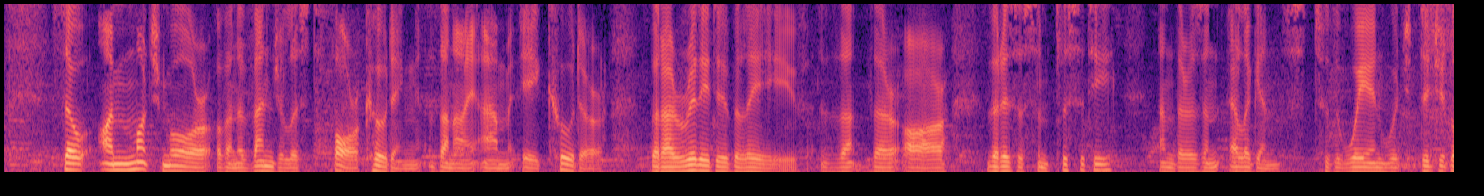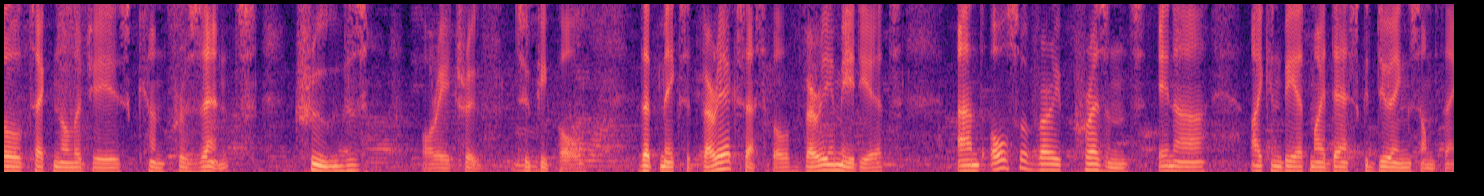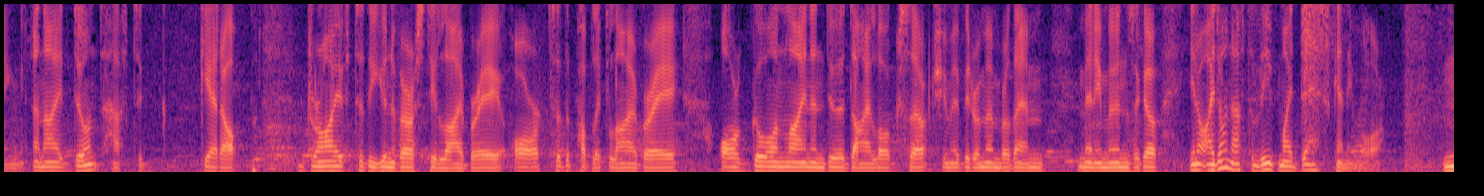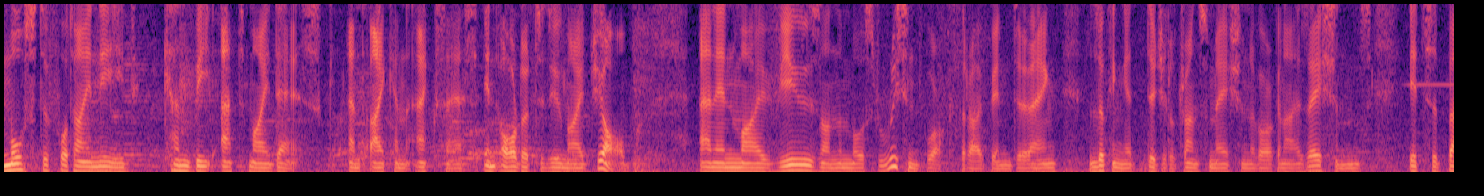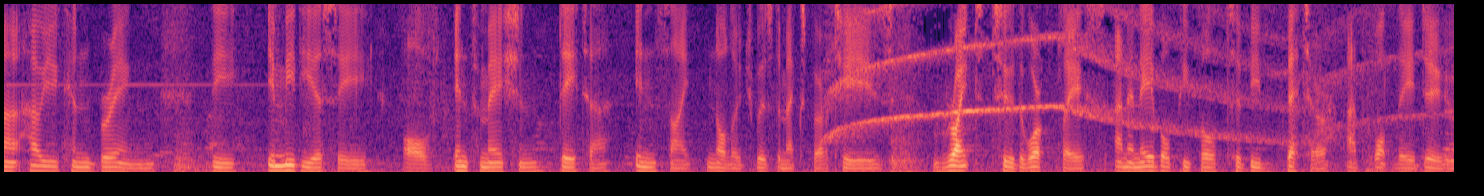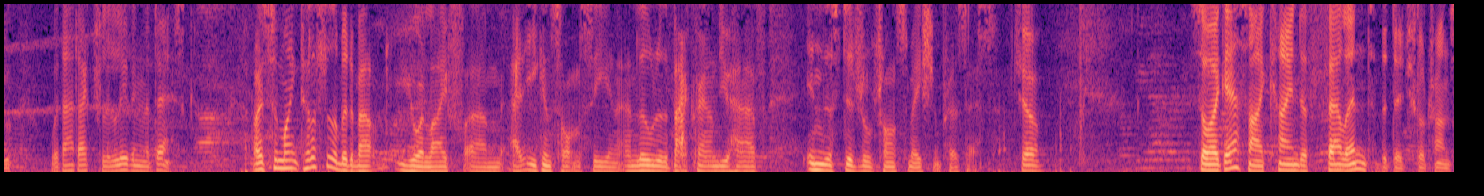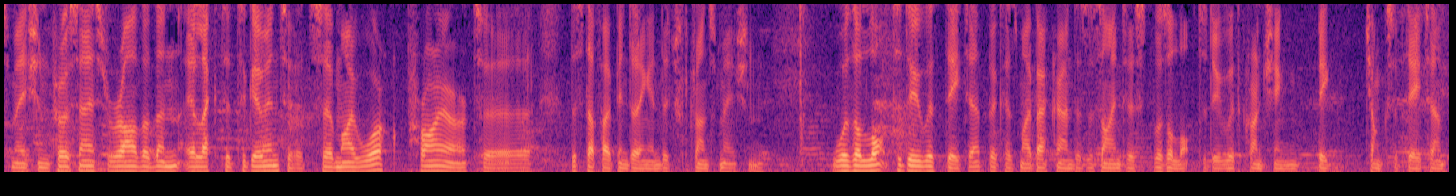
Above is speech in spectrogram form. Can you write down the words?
So I'm much more of an evangelist for coding than I am a coder. But I really do believe that there are there is a simplicity and there is an elegance to the way in which digital technologies can present truths or a truth to people that makes it very accessible, very immediate, and also very present in a I can be at my desk doing something and I don't have to get up, drive to the university library or to the public library or go online and do a Dialog search. You maybe remember them many moons ago. You know, I don't have to leave my desk anymore. Most of what I need can be at my desk and I can access in order to do my job. And in my views on the most recent work that I've been doing, looking at digital transformation of organizations, it's about how you can bring the immediacy of information, data, insight, knowledge, wisdom, expertise right to the workplace and enable people to be better at what they do without actually leaving the desk. All right, so Mike, tell us a little bit about your life um, at Econsultancy and, and a little bit of the background you have in this digital transformation process. Sure. So I guess I kind of fell into the digital transformation process rather than elected to go into it. So my work prior to the stuff I've been doing in digital transformation was a lot to do with data because my background as a scientist was a lot to do with crunching big chunks of data.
